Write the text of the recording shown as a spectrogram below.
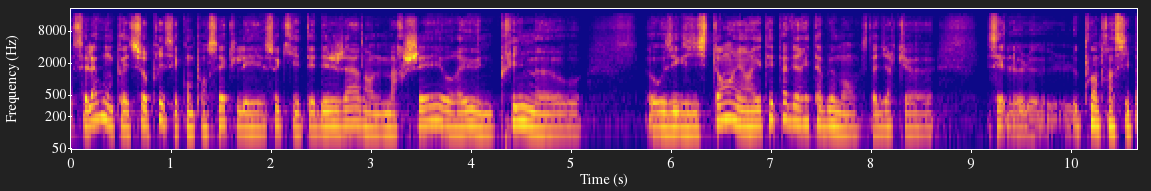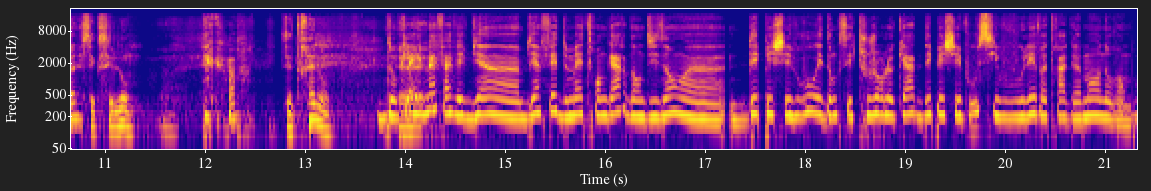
c'est là où on peut être surpris, c'est qu'on pensait que les, ceux qui étaient déjà dans le marché auraient eu une prime aux existants et en réalité pas véritablement. C'est-à-dire que c'est le, le, point principal, c'est que c'est long. D'accord. C'est très long. Donc euh, l'AMF avait bien bien fait de mettre en garde en disant euh, dépêchez-vous et donc c'est toujours le cas dépêchez-vous si vous voulez votre agrément en novembre.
